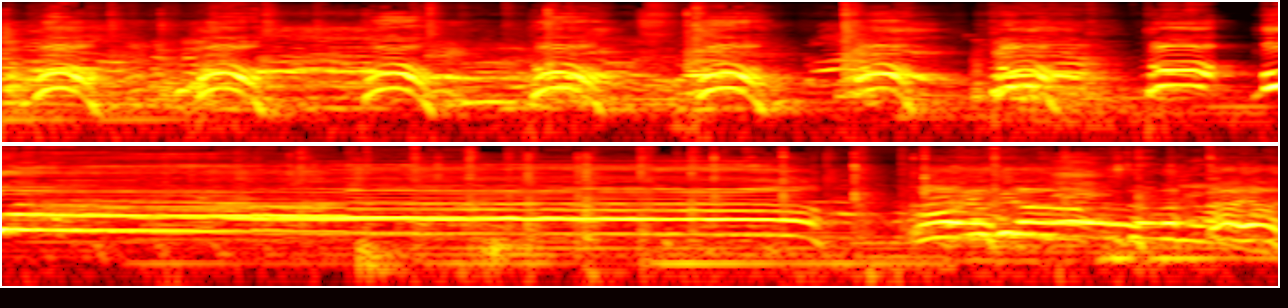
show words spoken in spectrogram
도. 오, 역전. 야, 야.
